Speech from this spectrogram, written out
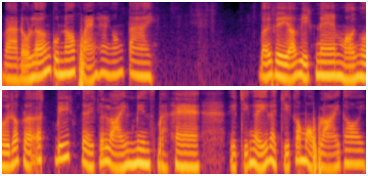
Và độ lớn của nó khoảng hai ngón tay bởi vì ở Việt Nam mọi người rất là ít biết về cái loại mince bạc hà. Thì chỉ nghĩ là chỉ có một loại thôi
